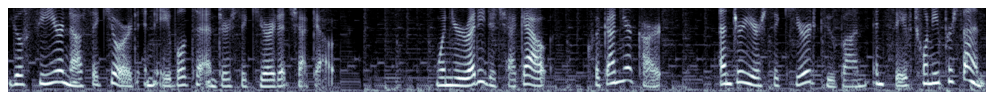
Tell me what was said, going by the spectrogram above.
you'll see you're now secured and able to enter secured at checkout. When you're ready to check out, click on your cart, enter your secured coupon, and save 20%.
